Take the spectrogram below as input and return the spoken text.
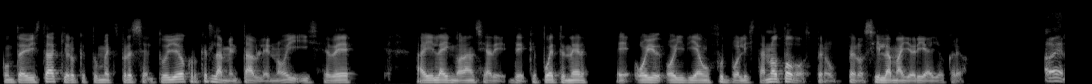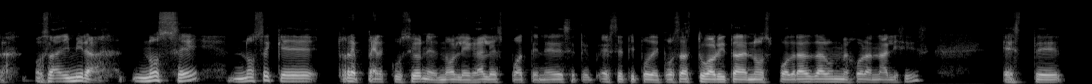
punto de vista, quiero que tú me expreses el tuyo, creo que es lamentable, ¿no? Y, se ve ahí la ignorancia de que puede tener eh, hoy, hoy día un futbolista, no todos, pero, pero sí la mayoría, yo creo. A ver, o sea, y mira, no sé, no sé qué repercusiones no legales pueda tener ese, ese tipo de cosas. Tú ahorita nos podrás dar un mejor análisis. Este,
